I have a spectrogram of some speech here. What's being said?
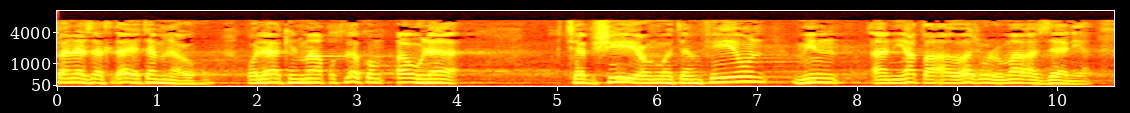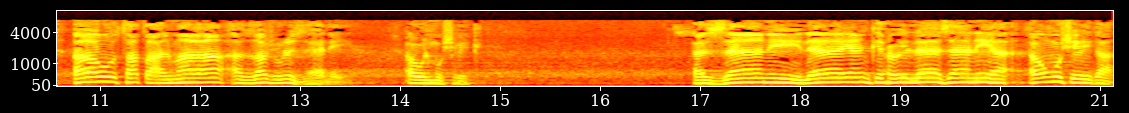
فنزلت الآية تمنعهم. ولكن ما قلت لكم أولى تبشيع وتنفير من أن يطأ الرجل المرأة الزانية أو تطأ المرأة الرجل الزاني أو المشرك. الزاني لا ينكح إلا زانية أو مشركة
